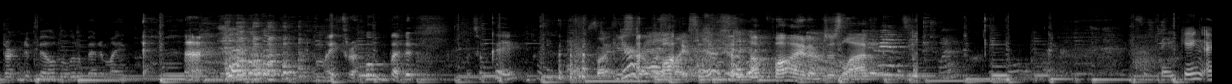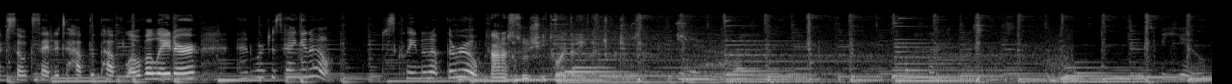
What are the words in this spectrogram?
Starting to build a little bit of my in my throat, but it's okay. You're red. I'm fine. I'm just laughing. Some baking. I'm so excited to have the pavlova later. And we're just hanging out. Just cleaning up the room. Got a sushi toy that he likes for Tuesday. It's for you.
